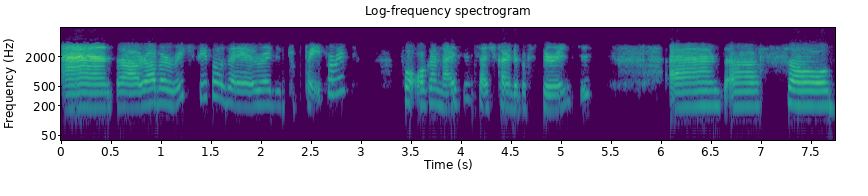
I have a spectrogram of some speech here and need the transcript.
and uh, rather rich people they are ready to pay for it for organizing such kind of experiences. And uh, so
